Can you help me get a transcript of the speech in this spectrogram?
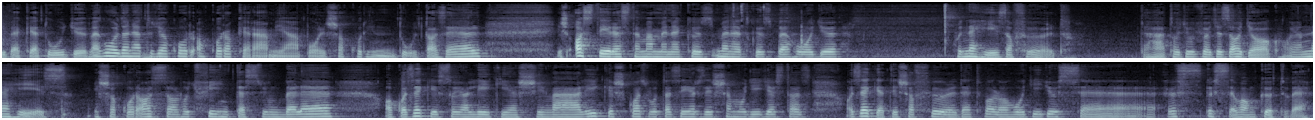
éveket úgy megoldani, hát hogy akkor, akkor a kerámiából, és akkor indult az el és azt éreztem a menet, köz, menet közben, hogy, hogy nehéz a föld. Tehát, hogy úgy vagy az agyag, olyan nehéz. És akkor azzal, hogy fényt teszünk bele, akkor az egész olyan légiessé válik, és az volt az érzésem, hogy így ezt az, az eget és a földet valahogy így össze, össze, össze van kötve.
